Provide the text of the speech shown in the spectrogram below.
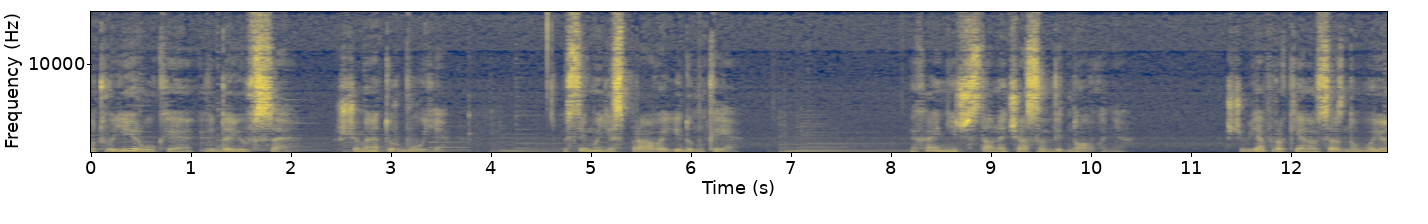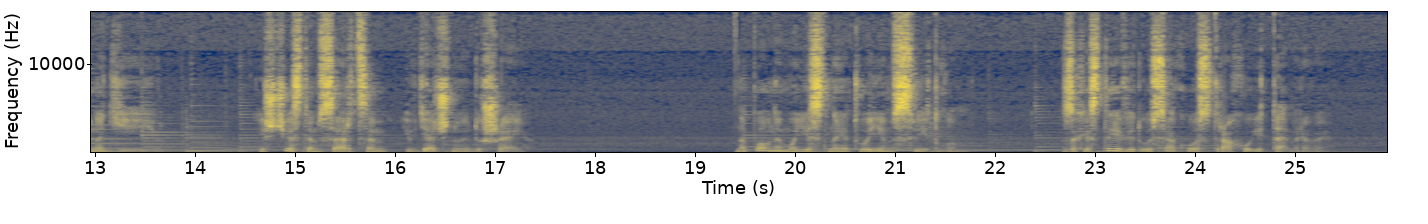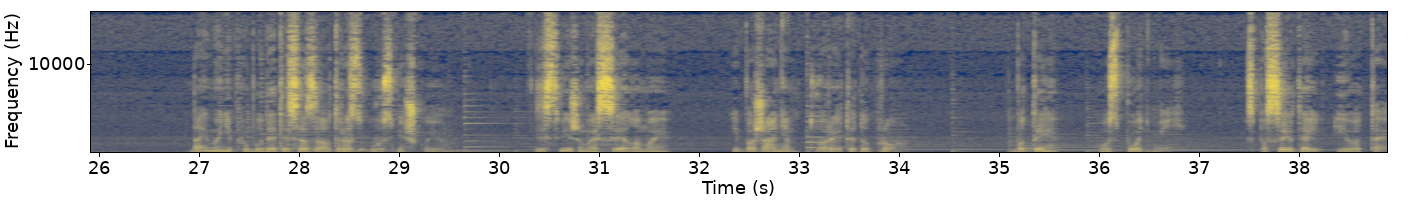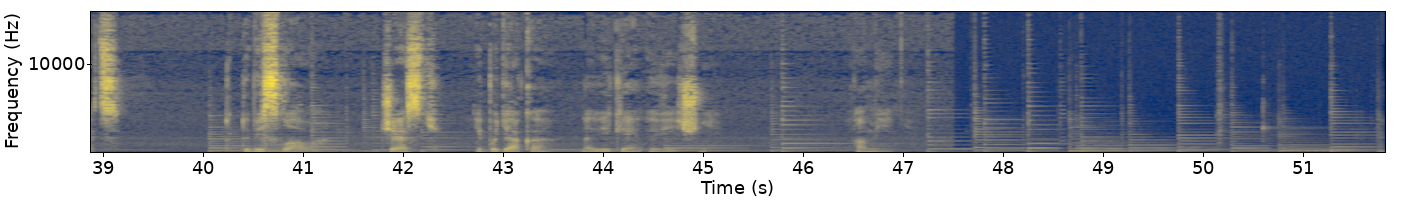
у Твої руки віддаю все, що мене турбує, усі мої справи і думки. Нехай ніч стане часом відновлення, щоб я прокинувся з новою надією і з чистим серцем і вдячною душею. Наповни мої сни Твоїм світлом, захисти від усякого страху і темряви. Дай мені пробудитися завтра з усмішкою, зі свіжими силами і бажанням творити добро. Бо Ти, Господь мій, Спаситель і Отець. Тобі слава, честь і подяка навіки вічні. Амінь.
